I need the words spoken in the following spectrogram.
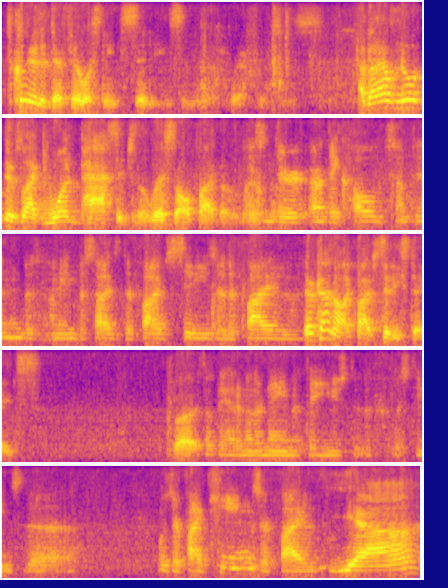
It's clear that they're Philistine cities in the references. But I don't know if there's like one passage that lists all five of them. I don't isn't know. there, aren't they called something, bes- I mean, besides the five cities or the five, They're kind of like five city-states. I But thought they had another name that they used to the Philistines, the, was there five kings or five, yeah,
